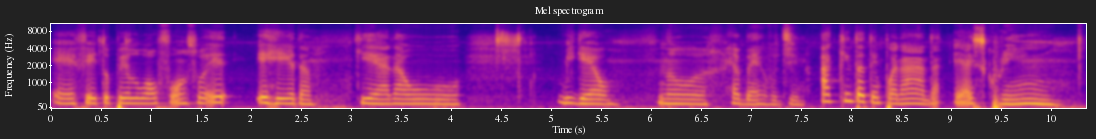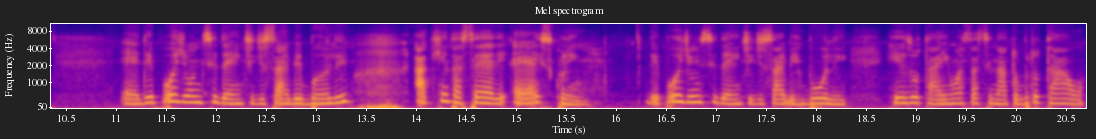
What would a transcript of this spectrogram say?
é feito pelo Alfonso Herrera, que era o Miguel no Rebelde. A quinta temporada é a Scream. É, depois de um incidente de cyberbullying, a quinta série é a Scream. Depois de um incidente de cyberbullying resultar em um assassinato brutal,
